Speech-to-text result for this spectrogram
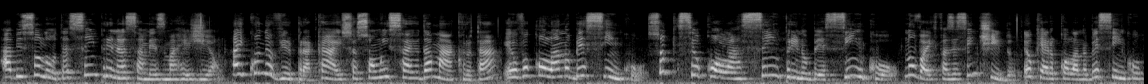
absoluta, é sempre nessa mesma região. Aí quando eu vir pra cá, isso é só um ensaio da macro, tá? Eu vou colar no B5. Só que se eu colar sempre no B5, não vai fazer sentido. Eu quero colar no B5,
